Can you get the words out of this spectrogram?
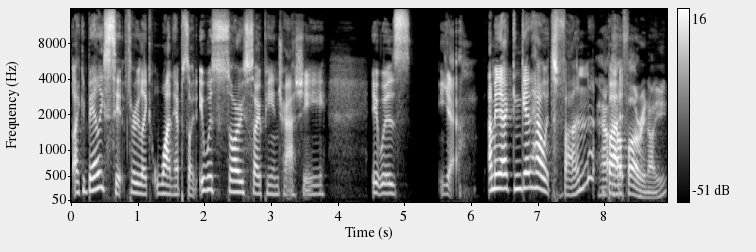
I could barely sit through like one episode it was so soapy and trashy it was yeah I mean I can get how it's fun How, but how far in are you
